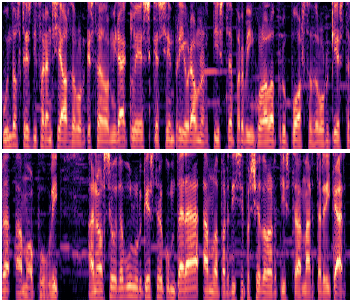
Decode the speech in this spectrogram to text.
Un dels tres diferencials de l'Orquestra del Miracle és que sempre hi haurà un artista per vincular la proposta de l'orquestra amb el públic. En el seu debut, l'orquestra comptarà amb la participació de l'artista Marta Ricard.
